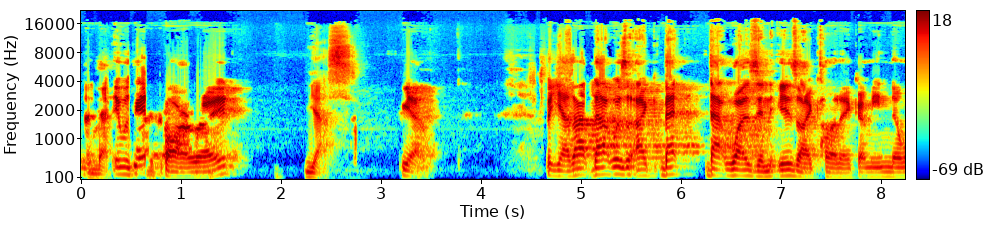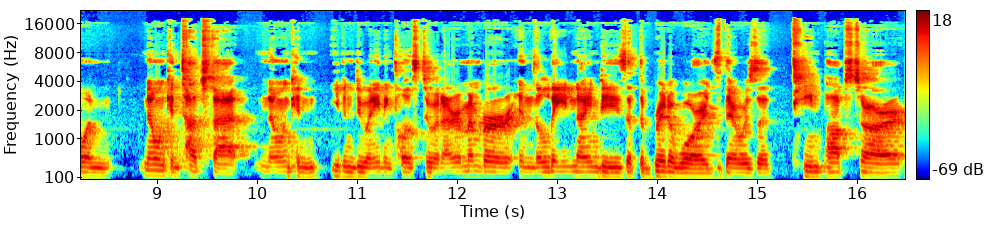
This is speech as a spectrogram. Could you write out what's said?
the next it was bar, right? Yes. Yeah. But yeah, that that was I, that that was and is iconic. I mean, no one no one can touch that. No one can even do anything close to it. I remember in the late '90s at the Brit Awards, there was a teen pop star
